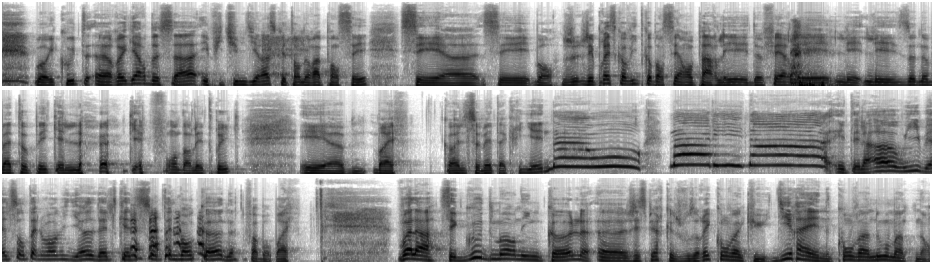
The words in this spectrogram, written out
bon, écoute, euh, regarde ça, et puis tu me diras ce que t'en auras pensé. C'est, euh, c'est bon. J'ai presque envie de commencer à en parler et de faire les les, les onomatopées qu'elles qu'elles font dans les trucs. Et euh, bref, quand elles se mettent à crier Nao, Marina, et t'es là ah oui mais elles sont tellement mignonnes, elles, sont tellement connes. Enfin bon bref. Voilà, c'est Good Morning Call. Euh, J'espère que je vous aurai convaincu. Diraen, convainc-nous maintenant.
